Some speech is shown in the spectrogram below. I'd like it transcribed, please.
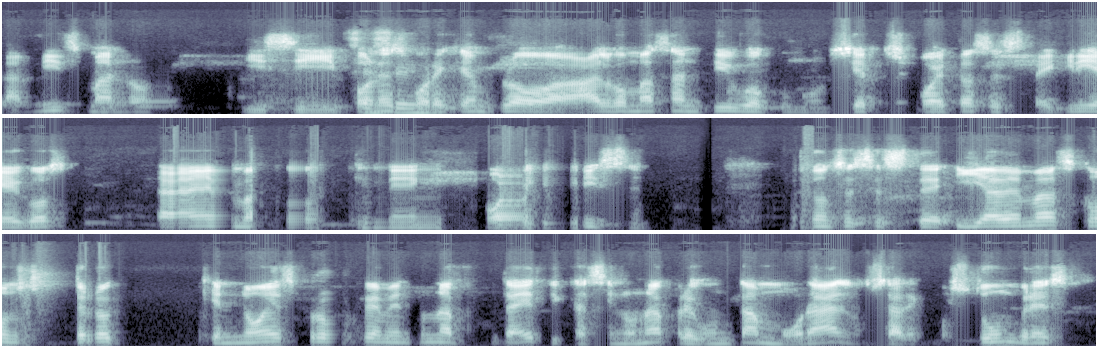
la, misma, ¿no? Y si pones, por ejemplo, a algo más antiguo, como ciertos poetas este, griegos, también tienen Entonces, este, y además considero que no es propiamente una pregunta ética, sino una pregunta moral, o sea, de costumbres,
